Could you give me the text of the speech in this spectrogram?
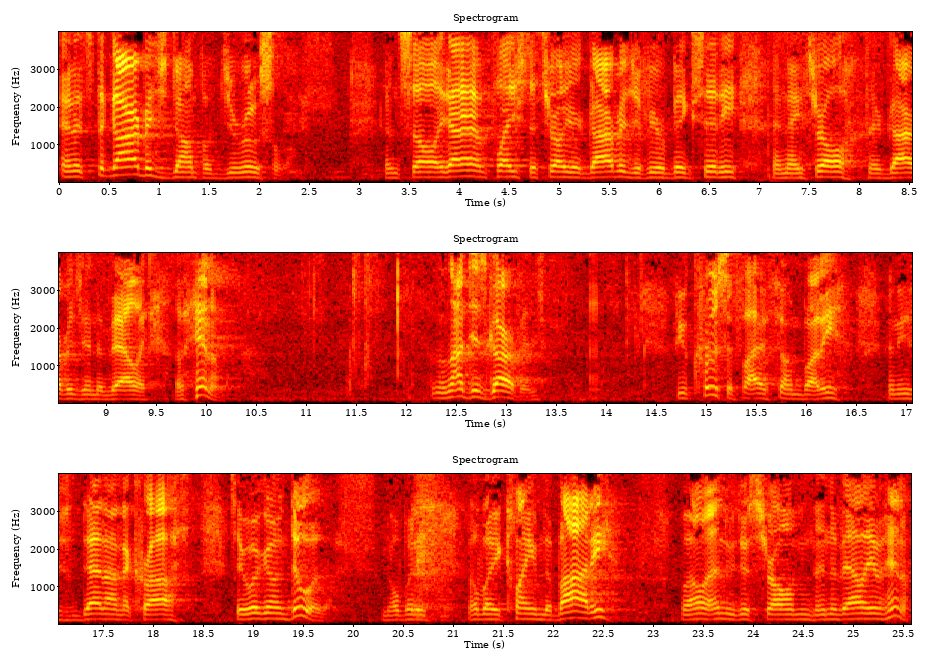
and it's the garbage dump of Jerusalem. And so you got to have a place to throw your garbage if you're a big city, and they throw their garbage in the valley of Hinnom. Well, not just garbage. If you crucify somebody, and he's dead on the cross. Say, what are we going to do with him? Nobody, nobody claimed the body. Well, then we just throw him in the valley of Hinnom.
